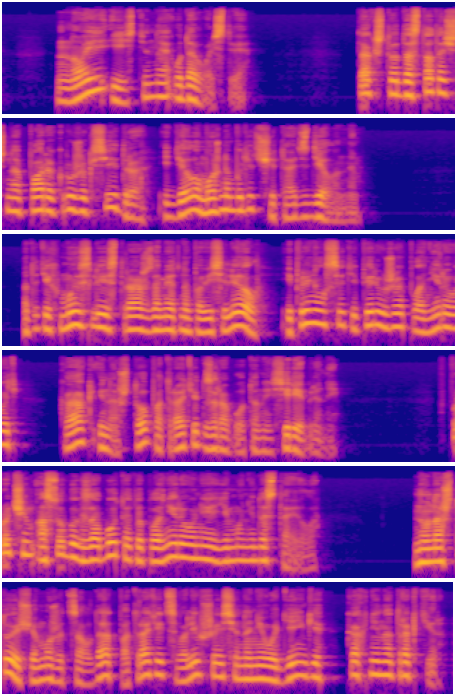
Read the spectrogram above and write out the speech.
но и истинное удовольствие. Так что достаточно пары кружек сидра, и дело можно будет считать сделанным. От этих мыслей страж заметно повеселел и принялся теперь уже планировать, как и на что потратит заработанный серебряный. Впрочем, особых забот это планирование ему не доставило. Но на что еще может солдат потратить свалившиеся на него деньги, как не на трактир?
